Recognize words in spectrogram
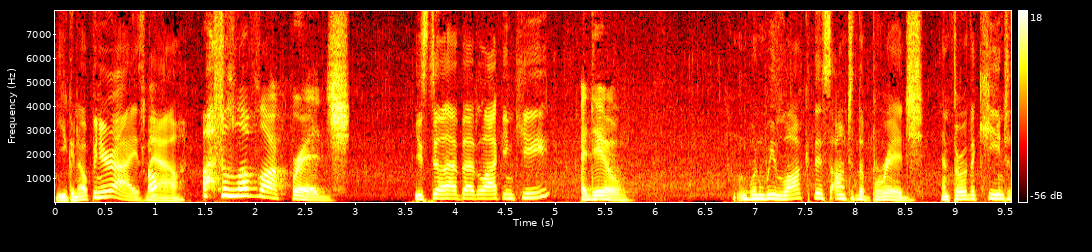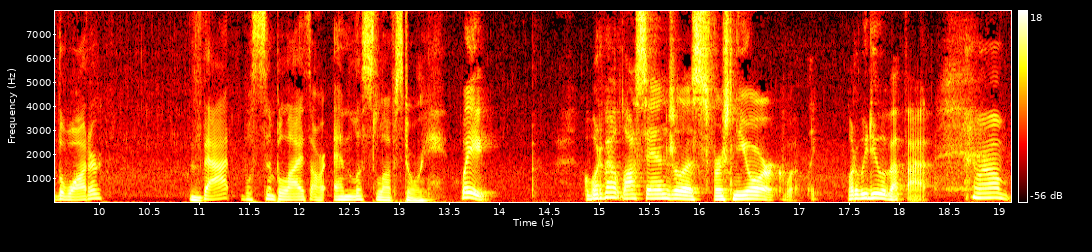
You can open your eyes oh, now. Oh, the Lovelock Bridge! You still have that lock and key? I do. When we lock this onto the bridge and throw the key into the water, that will symbolize our endless love story. Wait, what about Los Angeles versus New York? What, like, what do we do about that? Well,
